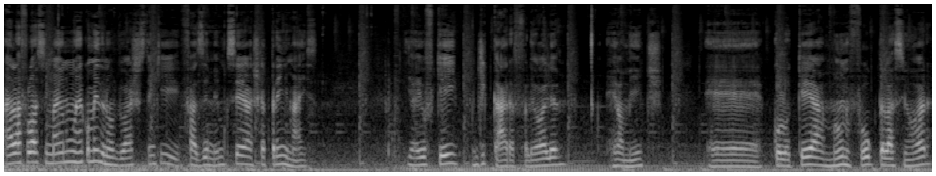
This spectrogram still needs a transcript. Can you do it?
Aí ela falou assim, mas eu não recomendo não, viu? Acho que você tem que fazer mesmo que você acha que aprende mais. E aí eu fiquei de cara, falei, olha, realmente É, coloquei a mão no fogo pela senhora,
